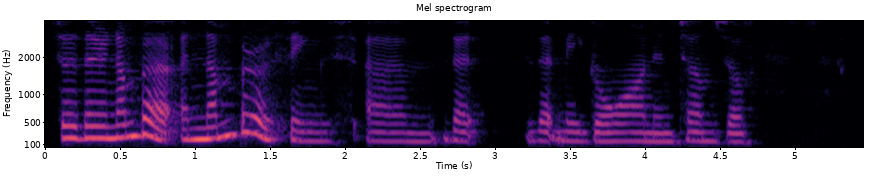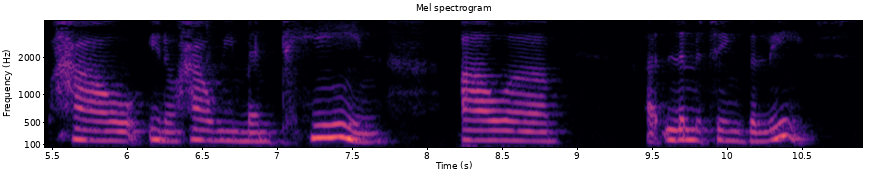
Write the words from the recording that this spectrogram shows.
so there are a number a number of things um, that that may go on in terms of how you know how we maintain our uh, limiting beliefs.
